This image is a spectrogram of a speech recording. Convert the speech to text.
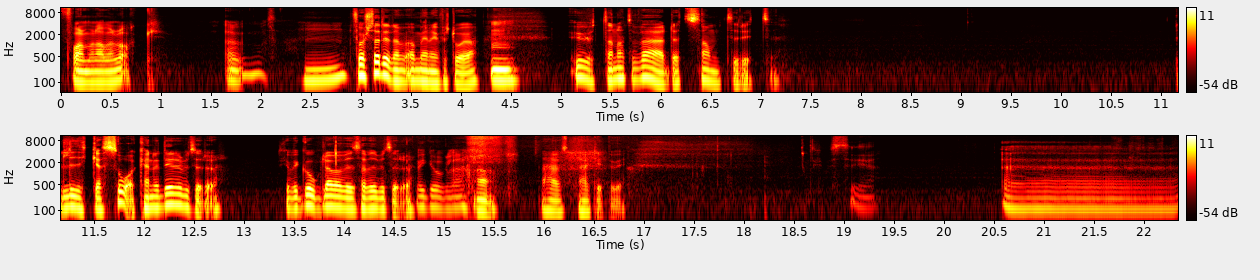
formen av en rock. Eh, Mm. Första delen av meningen förstår jag. Mm. Utan att värdet samtidigt... Lika så, kan det det det betyder? Ska vi googla vad visa vi betyder? Vi googlar. Ja, det här, det här klipper vi. Se. Uh,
